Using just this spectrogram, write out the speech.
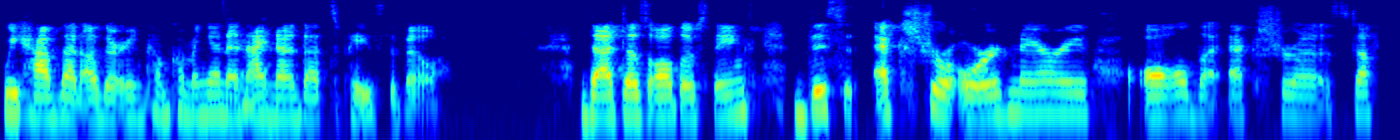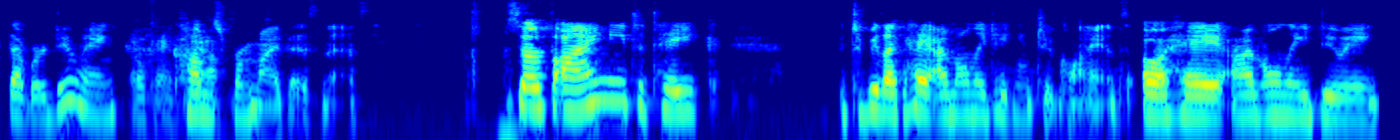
we have that other income coming in and i know that pays the bill that does all those things. This extraordinary, all the extra stuff that we're doing okay, comes yeah. from my business. So if I need to take to be like, hey, I'm only taking two clients, or hey, I'm only doing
